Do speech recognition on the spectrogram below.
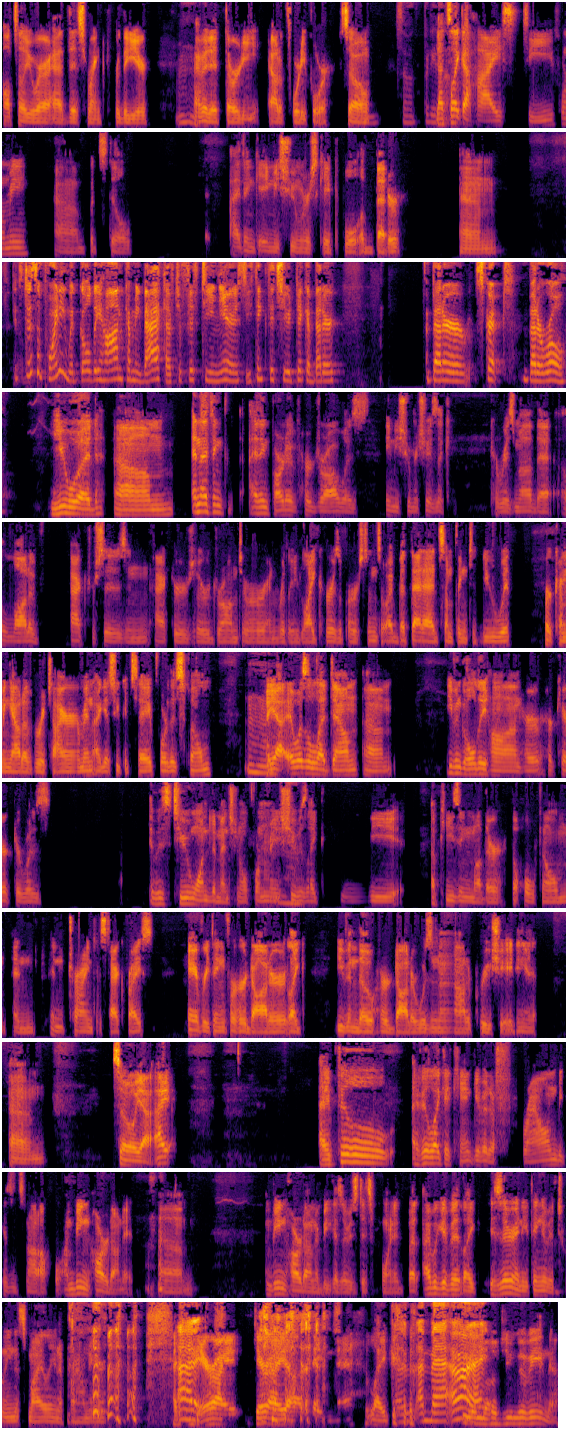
I'll tell you where I had this ranked for the year. Mhm. I have it at 30 out of 44. So so pretty that's low. like a high C for me. Um, but still, I think Amy Schumer is capable of better. Um, It's disappointing with Goldie Hawn coming back after 15 years. You think that she would pick a better, a better script, better role? you would, um, and I think I think part of her draw was Amy Schumer. She has like charisma that a lot of actresses and actors are drawn to her and really like her as a person. So I bet that had something to do with her coming out of retirement, I guess you could say, for this film. Mhm. But yeah, it was a letdown. Um, even Goldie Hawn, her her character was it was too one dimensional for me. She was like the appeasing mother the whole film and and trying to sacrifice everything for her daughter, like even though her daughter was not appreciating it. Um, so yeah, I I feel I feel like I can't give it a frown because it's not awful. I'm being hard on it. Um, I'm being hard on it because I was disappointed, but I would give it like, is there anything in between a smiley and a frown here? I, Uh, dare I dare I uh, say meh, like I'm, the I'm mad. All right. emoji movie? No.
